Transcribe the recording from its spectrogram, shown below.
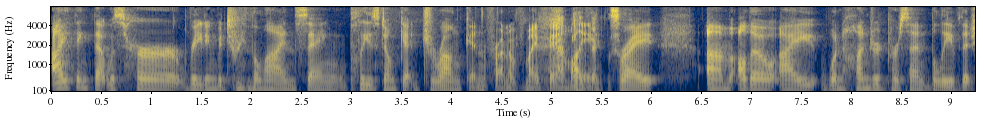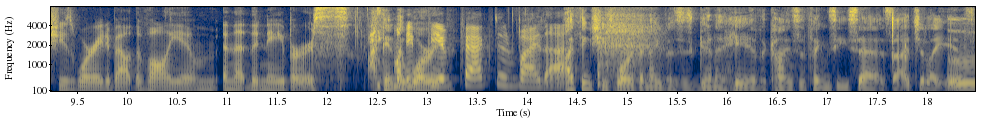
I think that was her reading between the lines saying, please don't get drunk in front of my family. so. Right. Um, although I 100% believe that she's worried about the volume and that the neighbors I think might they're be worried. impacted by that. I think she's worried the neighbours is going to hear the kinds of things he says. Actually, it's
